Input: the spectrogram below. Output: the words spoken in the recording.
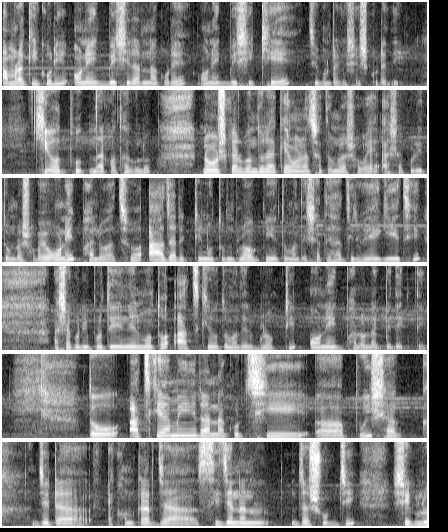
আমরা কি করি? অনেক বেশি রান্না করে, অনেক বেশি খেয়ে জীবনটাকে শেষ করে দিই। কি অদ্ভুত না কথাগুলো। নমস্কার বন্ধুরা, কেমন আছো তোমরা সবাই? আশা করি তোমরা সবাই অনেক ভালো আছো। আজ আর একটি নতুন ব্লগ নিয়ে তোমাদের সাথে হাজির হয়ে গিয়েছি। আশা করি প্রতিদিনের মতো আজকেও তোমাদের ব্লগটি অনেক ভালো লাগবে দেখতে। তো আজকে আমি রান্না করছি পুঁই শাক, যেটা এখনকার যা সিজনাল যা সবজি, সেগুলো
